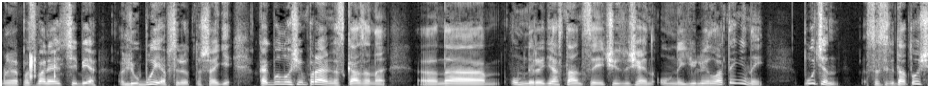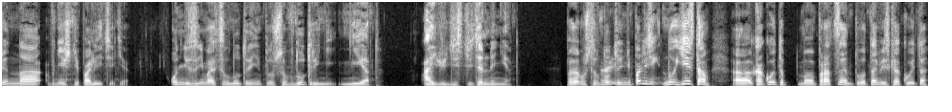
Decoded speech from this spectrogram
э, позволяют себе любые абсолютно шаги. Как было очень правильно сказано э, на умной радиостанции, чрезвычайно умной Юлии Латыниной, Путин сосредоточен на внешней политике. Он не занимается внутренней, потому что внутренней нет, а ее действительно нет. Потому что внутренняя политика... Ну, есть там э, какой-то процент, вот там есть какой-то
